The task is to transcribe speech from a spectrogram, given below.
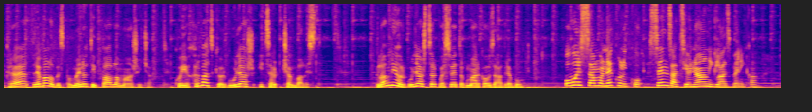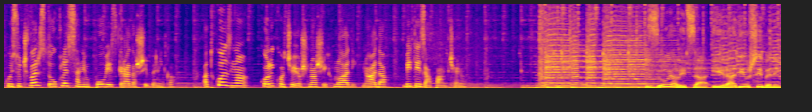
kraja trebalo bi spomenuti Pavla Mašića, koji je hrvatski orguljaš i čembalist. Glavni je orguljaš crkve Svetog Marka u Zagrebu. Ovo je samo nekoliko senzacionalnih glazbenika koji su čvrsto uklesani u povijest grada Šibenika. A tko zna koliko će još naših mladih nada biti zapamćeno. Zujalica i Radio Šibenik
